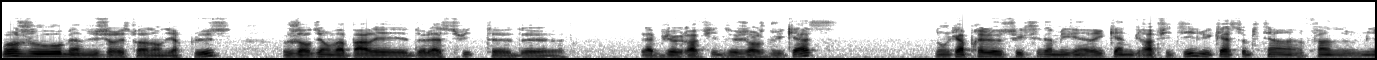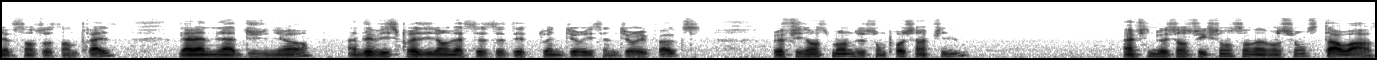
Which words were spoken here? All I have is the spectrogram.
Bonjour, bienvenue sur Histoire d'en dire plus. Aujourd'hui, on va parler de la suite de la biographie de George Lucas. Donc, après le succès d'American Graffiti, Lucas obtient fin 1973 d'Alan Ladd Jr., un des vice-présidents de la société 20th Century Fox, le financement de son prochain film, un film de science-fiction, son invention Star Wars.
